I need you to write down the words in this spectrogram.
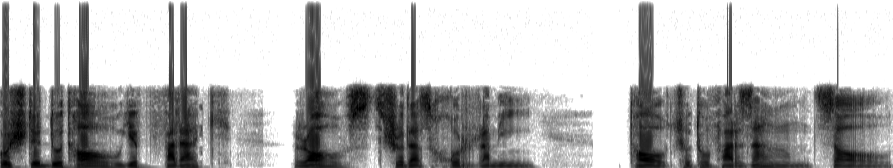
پشت دوتای فلک راست شد از خرمی تا چو تو فرزند زاد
